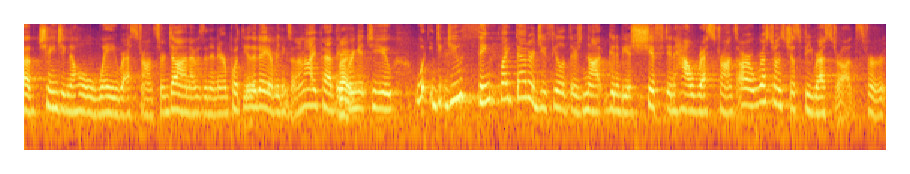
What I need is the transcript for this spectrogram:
of changing the whole way restaurants are done. I was in an airport the other day. Everything's on an iPad. They Right. bring it to you. What do, do you think like that, or do you feel that there's not going to be a shift in how restaurants are? Restaurants just be restaurants for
